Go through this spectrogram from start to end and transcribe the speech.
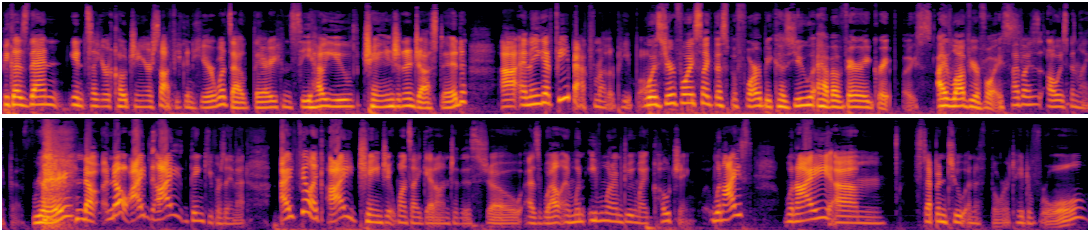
because then it's like you're coaching yourself. You can hear what's out there, you can see how you've changed and adjusted, uh, and then you get feedback from other people. Was your voice like this before? Because you have a very great voice. I love your voice. My voice has always been like this. Really? no, no. I, I thank you for saying that. I feel like I change it once I get onto this show as well, and when even when I'm doing my coaching, when I when I um step into an authoritative role,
